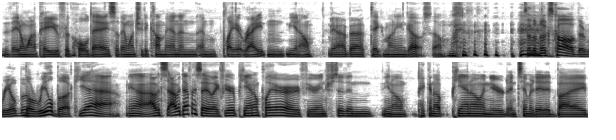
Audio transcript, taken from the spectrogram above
they don't want to pay you for the whole day, so they want you to come in and, and play it right and, you know, Yeah, I bet. take your money and go. So So the book's called The Real Book. the real book, yeah. Yeah. I would I would definitely say like if you're a piano player or if you're interested in, you know, picking up piano and you're intimidated by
